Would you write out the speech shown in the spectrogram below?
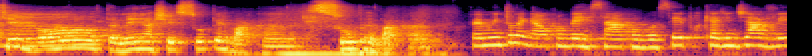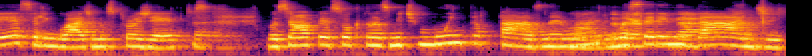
que bom, também achei super bacana, super bacana. Foi muito legal conversar com você, porque a gente já vê essa linguagem nos projetos. É você é uma pessoa que transmite muita paz, né? Muita uma serenidade.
